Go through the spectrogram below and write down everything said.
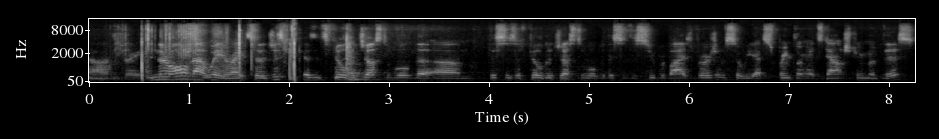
Oh, Um, that's great. and they're all that way, right? So just because it's field adjustable, the um, this is a field adjustable, but this is the supervised version. So we got sprinkler heads downstream of this.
